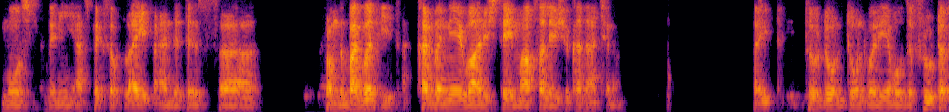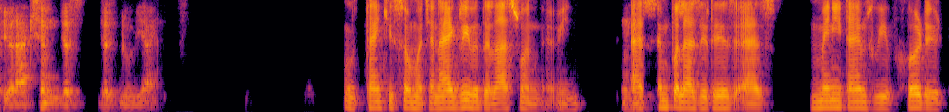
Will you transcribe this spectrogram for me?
most many aspects of life. And it is uh, from the Bhagavad Gita, "Karmanye vadhikaraste ma phaleshu kadachana." Right? So don't don't worry about the fruit of your action. Just just do the actions. Well, thank you so much, and I agree with the last one. I mean, mm-hmm. as simple as it is, as many times we've heard it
